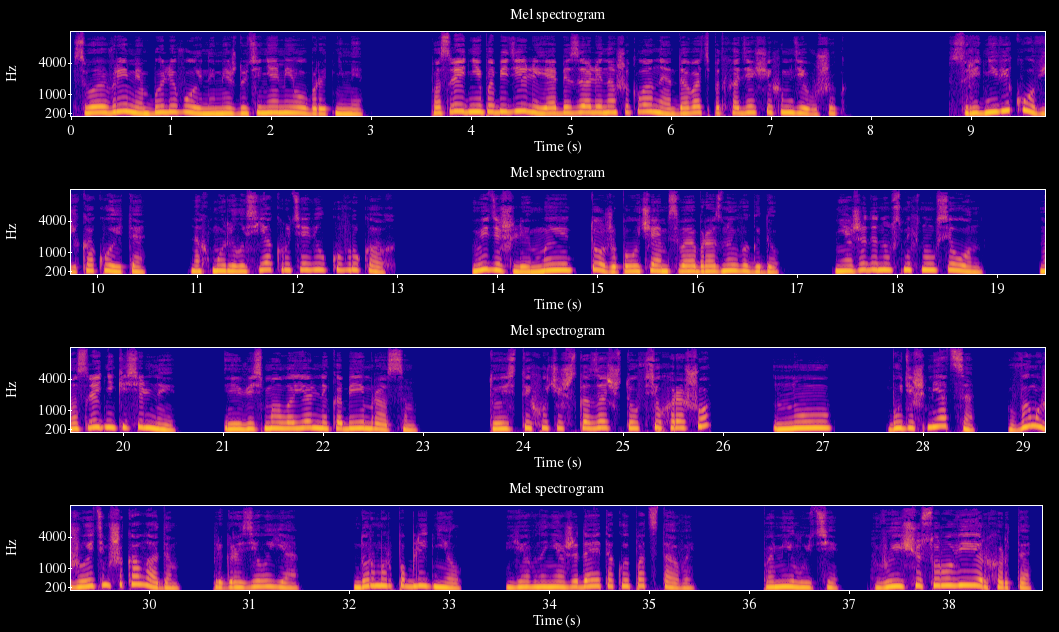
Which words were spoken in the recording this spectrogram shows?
В свое время были войны между тенями и оборотнями. Последние победили и обязали наши кланы отдавать подходящих им девушек. Средневековье какое-то, нахмурилась я, крутя вилку в руках. Видишь ли, мы тоже получаем своеобразную выгоду. Неожиданно усмехнулся он. Наследники сильны, и весьма лояльны к обеим расам. То есть ты хочешь сказать, что все хорошо? Ну, будешь мяться, выможу этим шоколадом, пригрозила я. Дормар побледнел, явно не ожидая такой подставы. Помилуйте, вы еще суровее Эрхарта.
